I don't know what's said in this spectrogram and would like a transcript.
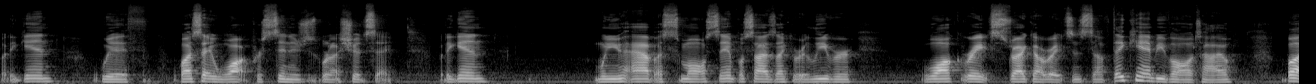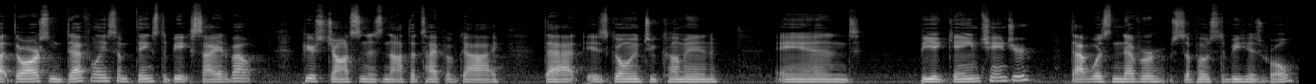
But again, with, well, I say walk percentage is what I should say. But again, when you have a small sample size like a reliever, walk rates, strikeout rates, and stuff, they can be volatile. But there are some definitely some things to be excited about. Pierce Johnson is not the type of guy that is going to come in and be a game changer. That was never supposed to be his role.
